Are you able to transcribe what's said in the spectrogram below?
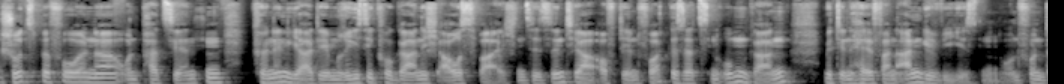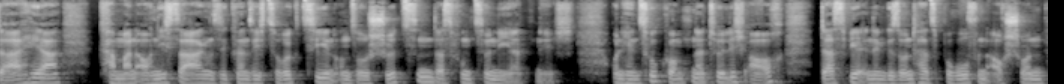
Schutzbefohlene und Patienten können ja dem Risiko gar nicht ausweichen. Sie sind ja auf den fortgesetzten Umgang mit den Helfern angewiesen. Und von daher kann man auch nicht sagen, sie können sich zurückziehen und so schützen. Das funktioniert nicht. Und hinzu kommt natürlich auch, dass wir in den Gesundheitsberufen auch schon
